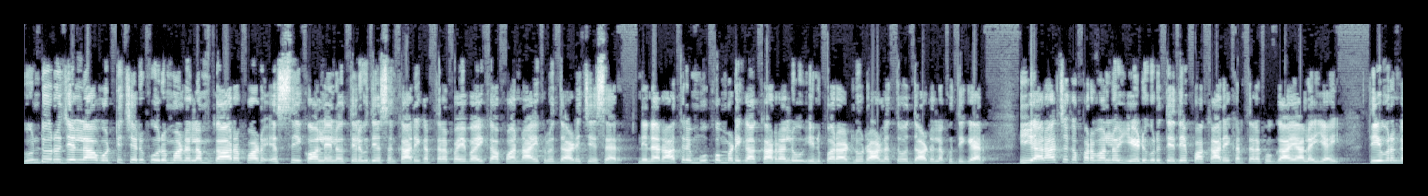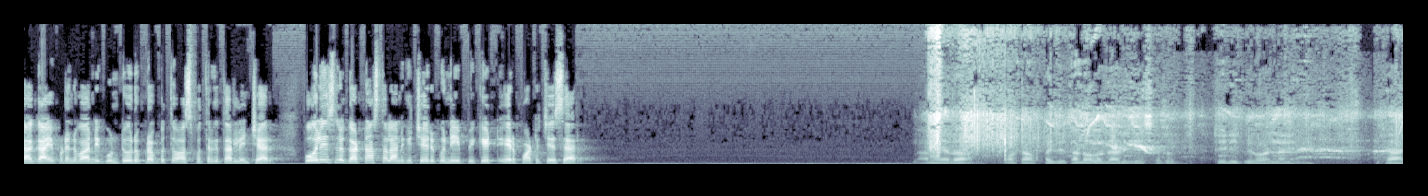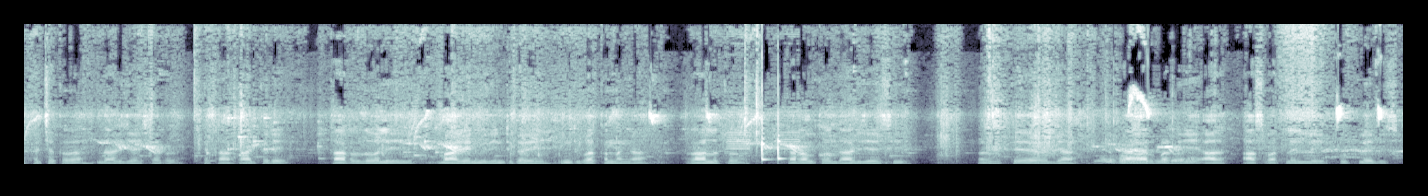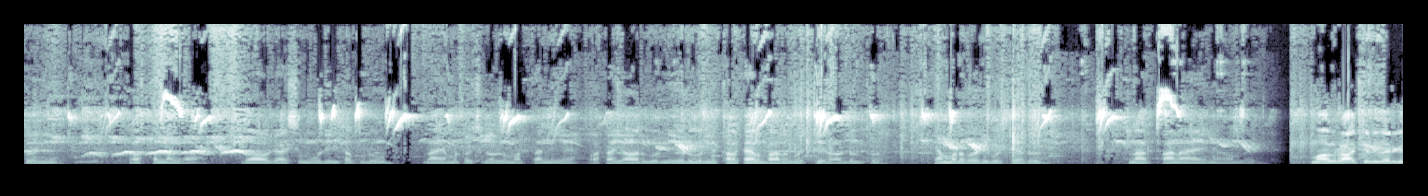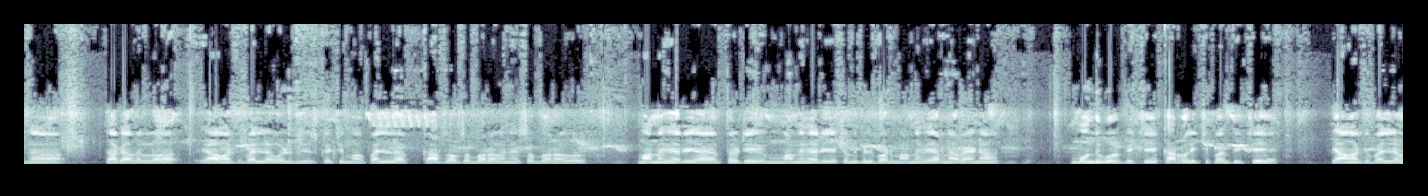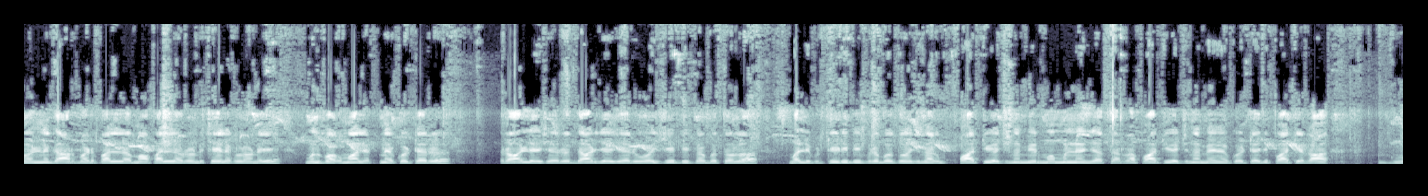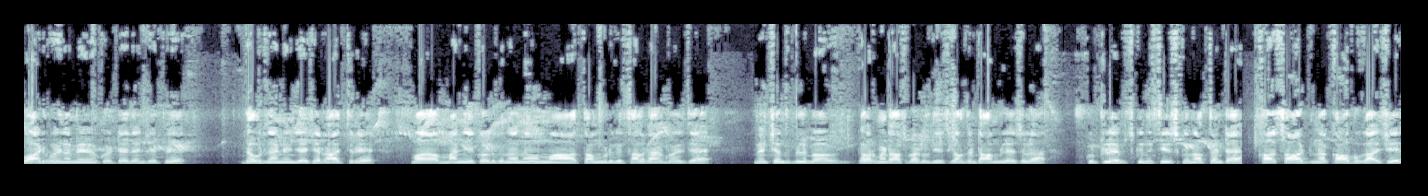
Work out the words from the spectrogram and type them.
గుంటూరు జిల్లా ఒట్టిచెరుకూరు మండలం గారపాడు ఎస్సీ కాలనీలో తెలుగుదేశం కార్యకర్తలపై వైకాపా నాయకులు దాడి చేశారు. నిన్న రాత్రి మూకుమ్మడిగా కర్రలు ఇనుపరాడ్లు రాళ్ళతో దాడులకు దిగారు. ఈ అరాచక పర్వంలో ఏడుగురు తెదేపా కార్యకర్తలకు గాయాలయ్యాయి. తీవ్రంగా గాయపడిన వారిని గుంటూరు ప్రభుత్వ ఆసుపత్రికి తరలించారు. పోలీసులు ఘటనాస్థలానికి చేరుకుని పికెట్ ఏర్పాటు చేశారు. నా మీద ఒక పది తడవల దాడి చేశారు టీడీపీ వాళ్ళని. ఖచ్చితంగా కచ్చతో దాడి చేశారు. ఇక రాత్రి తాటదోలి బాగా ఎనిమిది ఇంటికి ఇంటికి వస్తుండగా రాళ్ళతో కర్రలతో దాడి చేసి అయితే గాయాలు హాస్పిటల్ వెళ్ళి కుట్లు వేపించుకొని వస్తుండగా రావగాసి మూడింటప్పుడు నా ఎమ్మటి వచ్చిన వాళ్ళు మొత్తాన్ని ఒక ఆరుగురిని ఏడుగురిని తలకాయల బాధ కొట్టి రాడ్డులతో ఎమ్మడబడి కొట్టారు. నాకు ప్రాణాయనే ఉంది. మాకు రాత్రి జరిగిన తగాదల్లో యామర్తిపల్లి వాళ్ళని తీసుకొచ్చి మా పల్లెలో కార్తల సుబ్బారావు అనే సుబ్బారావు మన్నవేరి తోటి మన్నవేరి చింతపిల్లిపాడు మన్న వీరనారాయణ ముందు పోపించి కర్రలు ఇచ్చి పంపించి యామర్తిపల్లి వాళ్ళని గారపాటి పల్లెలో మా పల్లెలో రెండు చీలికలు ఉన్నాయి. ముందు ఒక మాలు ఇట్టనే కొట్టారు రాళ్ళు చేశారు దాడి చేశారు. వైసీపీ ప్రభుత్వంలో మళ్ళీ ఇప్పుడు టీడీపీ ప్రభుత్వం వచ్చినాక పార్టీ వచ్చినా మీరు మమ్మల్ని ఏం చేస్తారా? పార్టీ వచ్చినా మేమే కొట్టేది పార్టీ రా వాడిపోయినా మేమే కొట్టేది అని చెప్పి దౌర్జన్యం చేసి రాత్రి మా మన్ని కొడుకున్నాను మా తమ్ముడికి తలకాయ పోతే మేము చింతపిల్లి గవర్నమెంట్ హాస్పిటల్ తీసుకెళ్తుంటే అంబులెన్స్లో కుట్లు వేపించుకుని తీసుకుని వస్తుంటే కా- సాటున కాపు కాసి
